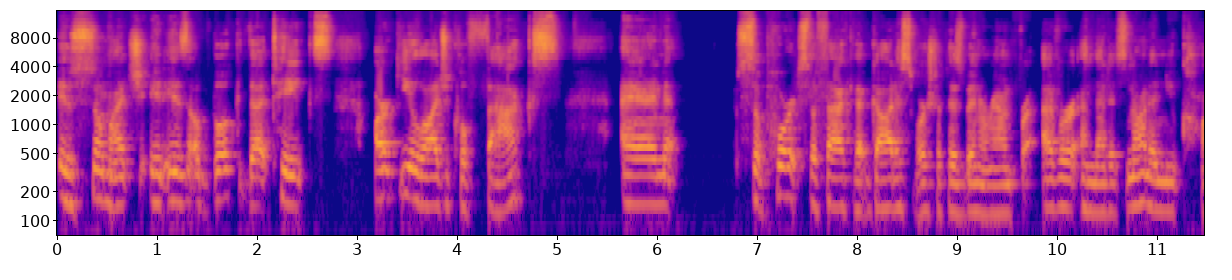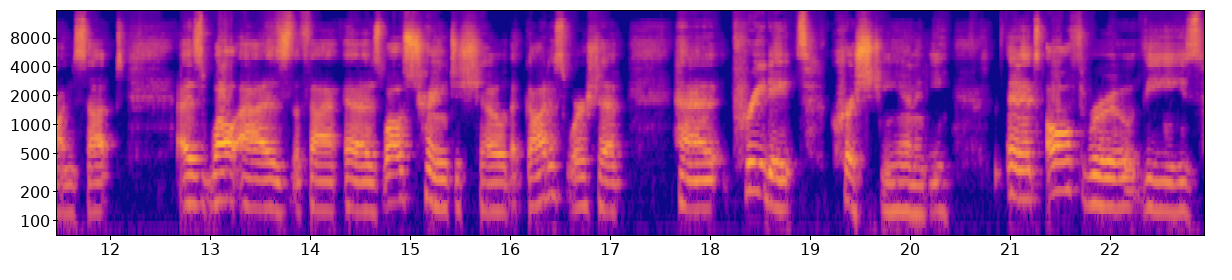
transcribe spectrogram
is so much. It is a book that takes archaeological facts and supports the fact that goddess worship has been around forever and that it's not a new concept as well as the fact as well as trying to show that goddess worship has predates Christianity. And it's all through these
